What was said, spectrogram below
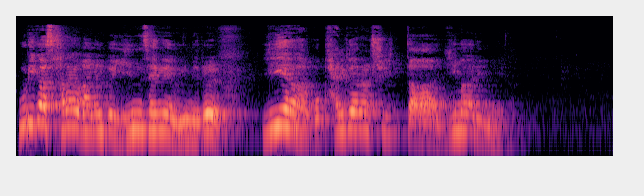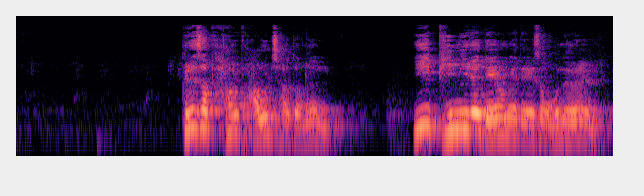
우리가 살아가는 그 인생의 의미를 이해하고 발견할 수 있다. 이 말입니다. 그래서 바울, 바울 사도는 이 비밀의 내용에 대해서 오늘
